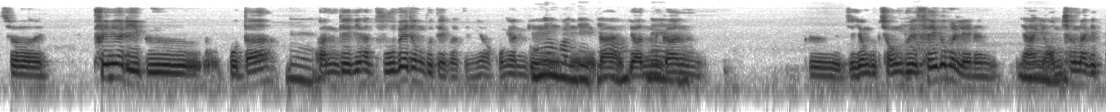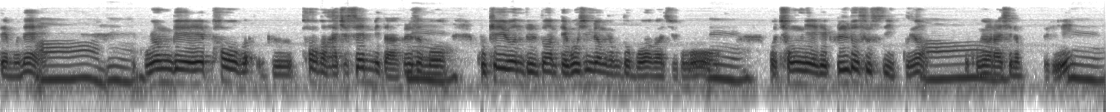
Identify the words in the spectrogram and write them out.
저 프리미어 리그보다 네. 관객이 한 두 배 정도 되거든요. 공연계가 공연 연간 네. 그 이제 영국 정부에 세금을 내는 양이 네. 엄청나기 때문에 아, 네. 공연계의 파워가 그 파워가 아주 셉니다. 그래서 네. 뭐 국회의원들도 한 150명 정도 모아가지고 네. 뭐 총리에게 글도 쓸 수 있고요. 아, 뭐 공연하시는 분들이 네.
